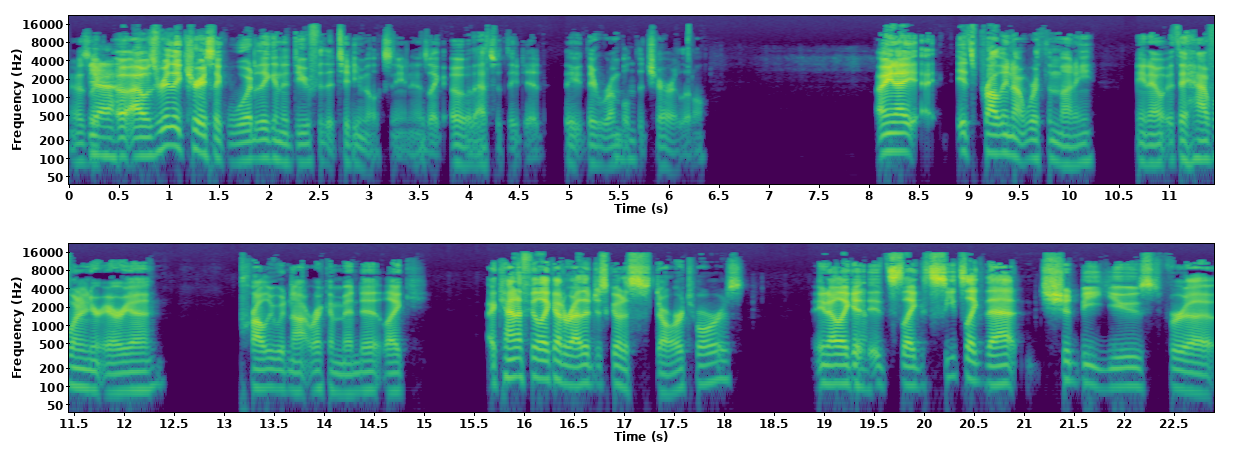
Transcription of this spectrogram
I was like, Yeah. oh, I was really curious, like, what are they going to do for the titty milk scene? I was like, oh, that's what they did. They they rumbled Mhm. the chair a little. I mean, I it's probably not worth the money. You know, if they have one in your area, probably would not recommend it. Like, I kind of feel like I'd rather just go to Star Tours. You know, like it, it's like seats like that should be used for a,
